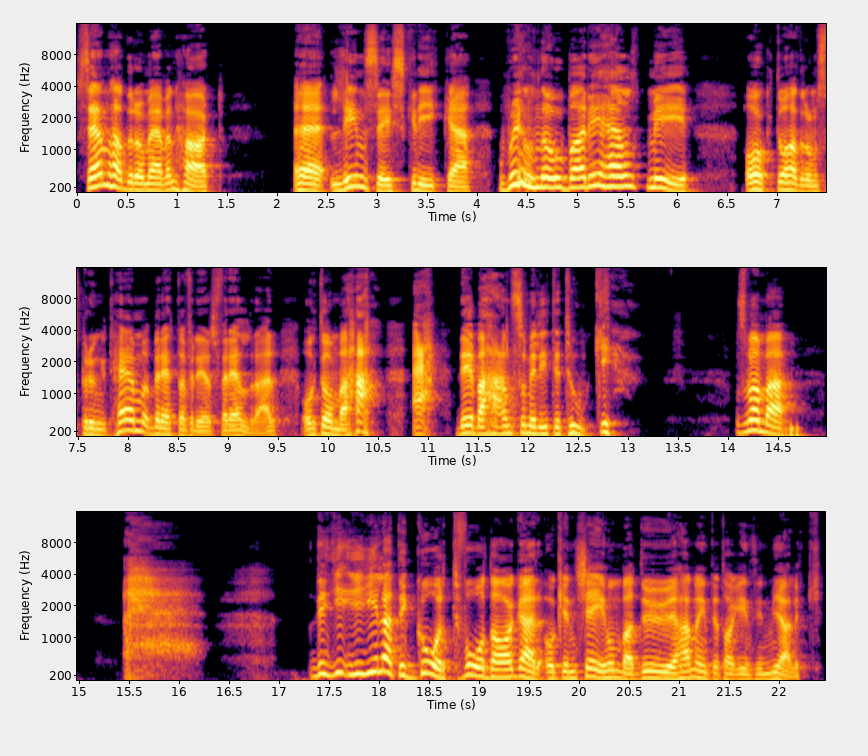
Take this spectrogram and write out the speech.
sen hade de även hört eh, Lindsay skrika Will nobody help me? Och då hade de sprungit hem och berättat för deras föräldrar. Och de bara ha! Äh, det är bara han som är lite tokig. Och så man bara... "Äh." Det, jag gillar att det går två dagar och en tjej hon bara du, han har inte tagit in sin mjölk.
